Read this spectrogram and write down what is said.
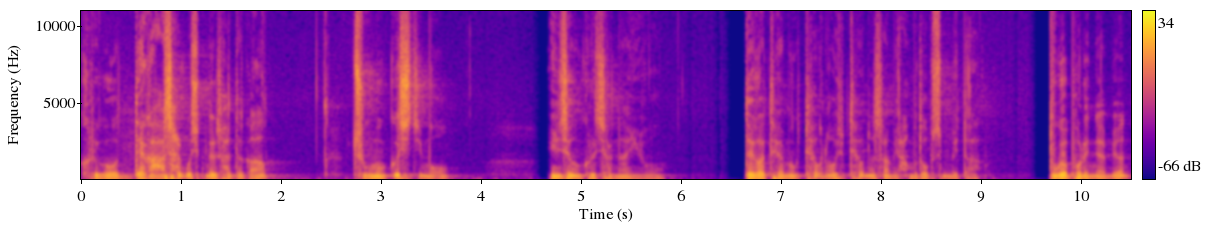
그리고 내가 살고 싶은 대로 살다가 죽으면 끝이지 뭐. 인생은 그렇지 않아요. 내가 대한민국 태어나고 싶어 태어난 사람이 아무도 없습니다. 누가 보냈냐면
